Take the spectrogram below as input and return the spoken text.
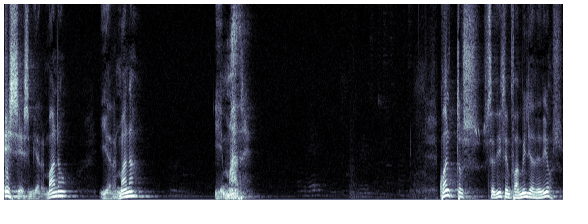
ese es mi hermano y hermana y madre. ¿Cuántos se dicen familia de Dios?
